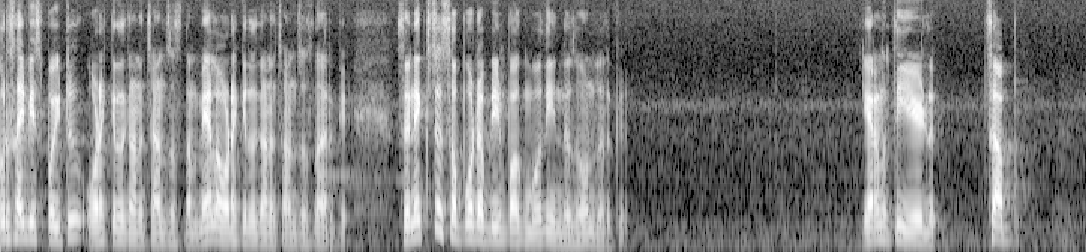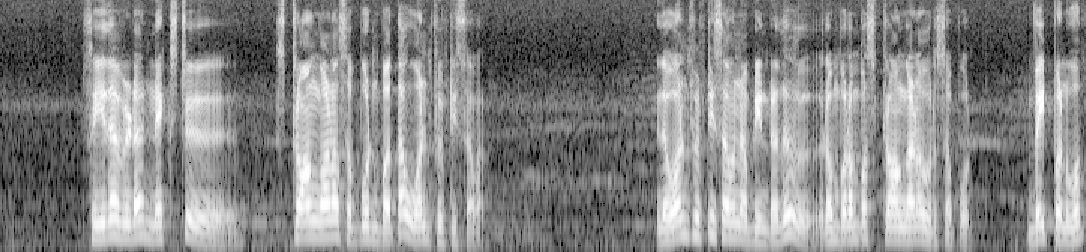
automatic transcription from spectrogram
ஒரு சைட்வேஸ் போயிட்டு உடைக்கிறதுக்கான சான்சஸ் தான். மேலே உடைக்கிறதுக்கான சான்சஸ் தான் இருக்குது ஸோ நெக்ஸ்ட்டு சப்போர்ட் அப்படின்னு பார்க்கும்போது இந்த ஜோனில் இருக்குது இரநூத்தி ஏழு. ஸோ அப் ஸோ இதை விட நெக்ஸ்ட்டு ஸ்ட்ராங்கான சப்போர்ட்னு பார்த்தா ஒன் ஃபிஃப்டி செவன் இந்த ஒன் ஃபிஃப்டி செவன் அப்படின்றது ரொம்ப ரொம்ப ஸ்ட்ராங்கான ஒரு சப்போர்ட் வெயிட் பண்ணுவோம்.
